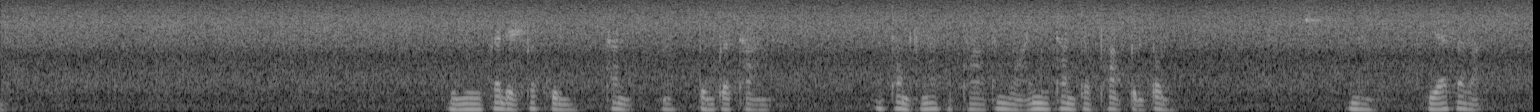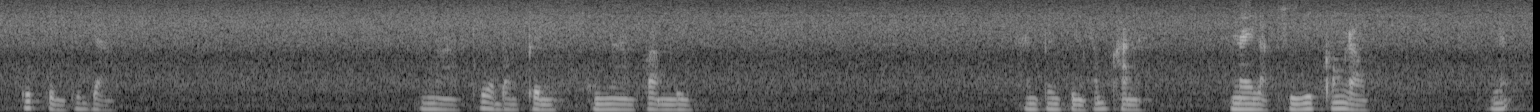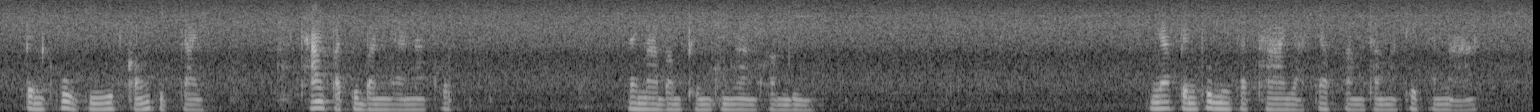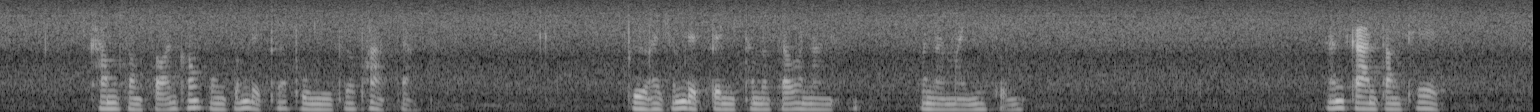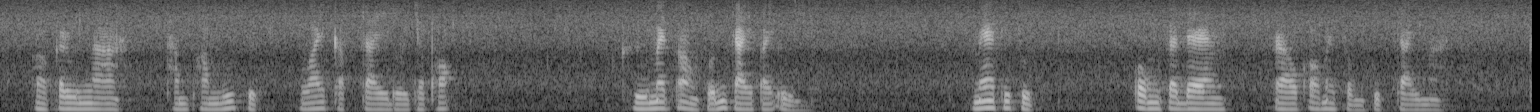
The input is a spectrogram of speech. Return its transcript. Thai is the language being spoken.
มีพระเดชพระคุณท่านนะเป็นประธาน ท่านคณะสัตยาทั้งหลายมีท่านเจ้าภาพเป็นต้นนะเสียสละทุกสิ่งทุกอย่าง มาเพื่อบำเพ็ญคุณงามความดีอันเป็นสิ่งสำคัญ ในหลักชีวิตของเราและเป็นคู่ชีวิตของจิตใจ ทั้งปัจจุบันและอนาคต ได้มาบำเพ็ญคุณงามความดีและเป็นผู้มีศรัทธาอยากจะฟังธรรมเทศนาคำสั่งสอนขององค์สมเด็จพระภูมิพระภาคจ้าเพื่อให้สมเด็จเป็นธรรมสาวนังวนาไมนิสง์ นั้นการฟังเทศก็กรุณาทำความรู้สึกไว้กับใจโดยเฉพาะ คือไม่ต้องสนใจไปอื่น แม้ที่สุด องค์แสดงเราก็ไม่ส่งจิตใจมา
